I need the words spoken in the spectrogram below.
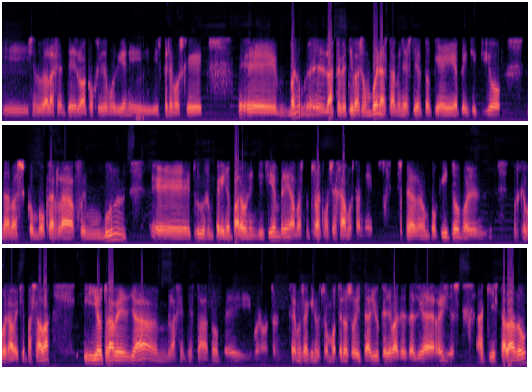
y sin duda la gente lo ha cogido muy bien y esperemos que, eh, bueno, eh, las perspectivas son buenas. También es cierto que al principio nada más convocarla fue un boom, eh, tuvimos un pequeño parón en diciembre, además nosotros aconsejamos también esperar un poquito, pues, porque bueno, a ver qué pasaba. Y otra vez ya la gente está a tope y bueno, tenemos aquí nuestro motero solitario que lleva desde el Día de Reyes aquí instalado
